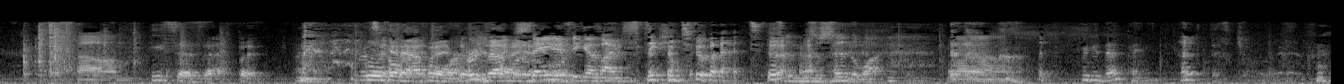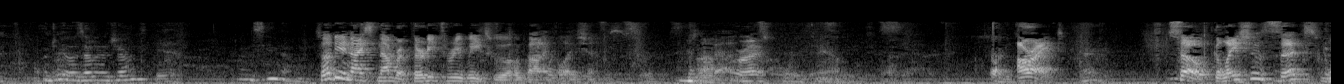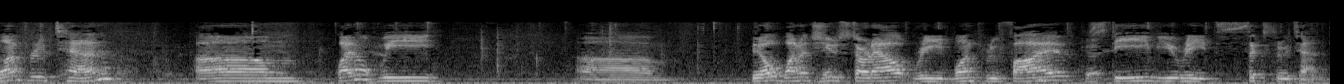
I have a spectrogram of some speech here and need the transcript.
Um, He says that, but Let's what's go happening? for it. Where's that I'm saying it because I'm sticking to it. It's a sin to lie. Uh, Who did that painting? That's John. Andrea, was that one of John's? Yeah. I haven't seen that one. so that'd be a nice number. 33 weeks we will have gone in Galatians. Not bad. All right. Yeah. All right. So Galatians 6, 1 through 10. Um, why don't we, um, Bill, why don't you start out, read 1 through 5. Okay. Steve, you read 6 through 10.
